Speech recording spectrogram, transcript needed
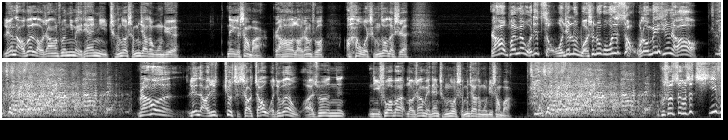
领导问老张说：“你每天你乘坐什么交通工具，那个上班？”然后老张说：“啊，我乘坐的是。”然后朋友们，我就走，我就路，我是路过，我就走了，我没听着。然后领导就就找找我就问我说那你说吧，老张每天乘坐什么交通工具上班？我说这不是欺负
